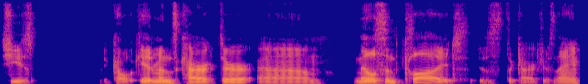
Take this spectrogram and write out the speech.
She's Nicole Kidman's character. Um, Millicent Clyde is the character's name.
